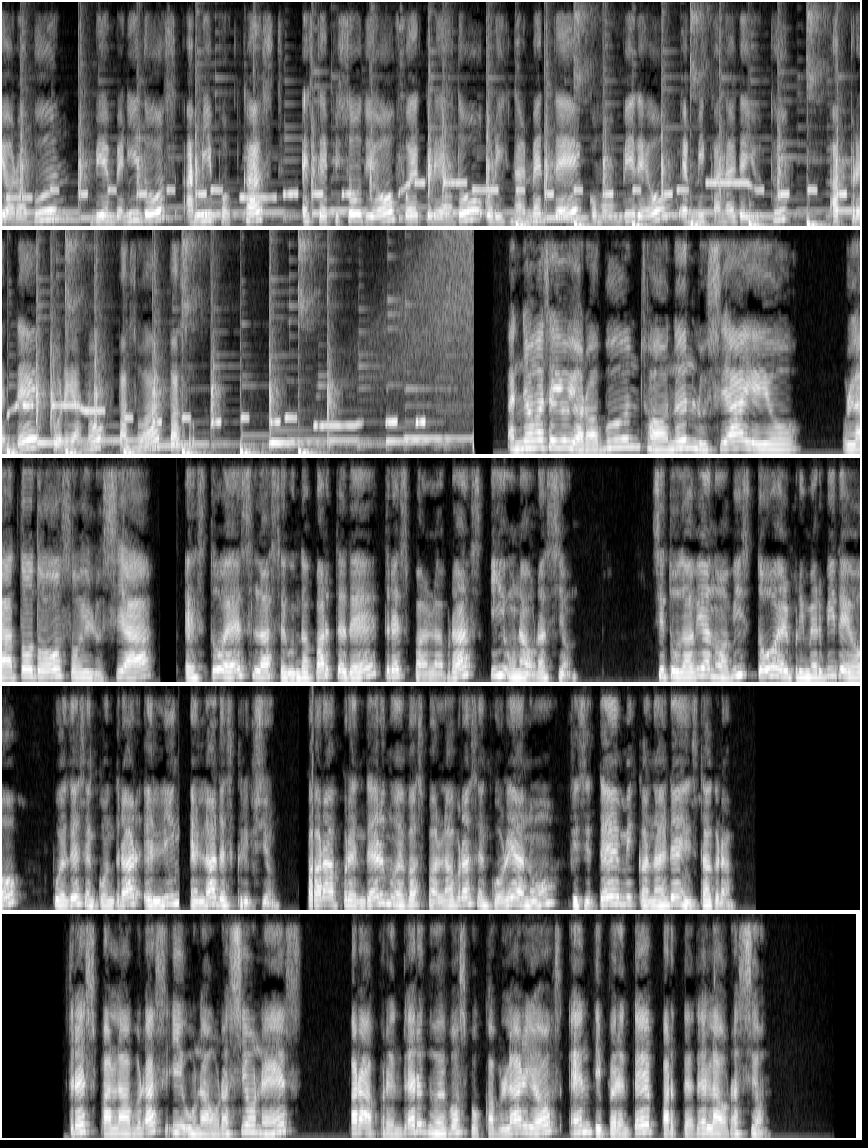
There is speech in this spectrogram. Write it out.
여러분, bienvenidos a mi podcast. Este episodio fue creado originalmente como un video en mi canal de YouTube Aprende coreano paso a paso. 안녕하세요 여러분, 저는 루시아예요. Hola a todos, soy Lucia. Esto es la segunda parte de tres palabras y una oración. Si todavía no has visto el primer video, puedes encontrar el link en la descripción. Para aprender nuevas palabras en coreano, visite mi canal de Instagram. Tres palabras y una oración es para aprender nuevos vocabularios en diferente parte de la oración.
